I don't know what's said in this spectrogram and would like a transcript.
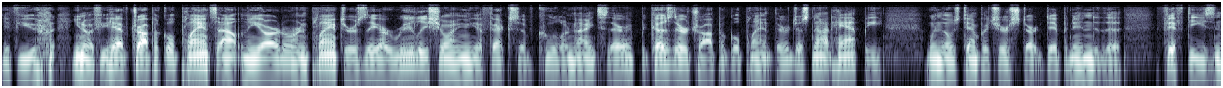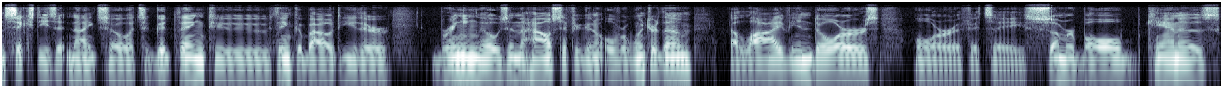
If you you know if you have tropical plants out in the yard or in planters, they are really showing the effects of cooler nights there because they're a tropical plant. They're just not happy when those temperatures start dipping into the 50s and 60s at night. So it's a good thing to think about either bringing those in the house if you're going to overwinter them alive indoors, or if it's a summer bulb, cannas,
